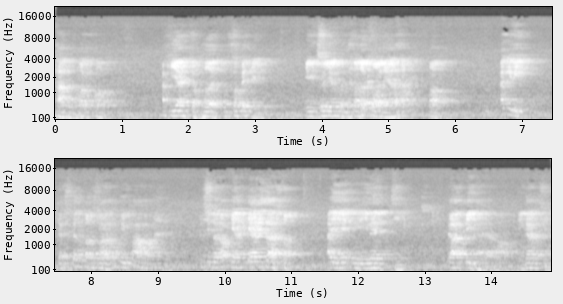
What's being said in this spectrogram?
厦门我著看，啊，去啊上好诶，都煞变英语，因为纯英文好看尔，吼，啊，伊哩食一顿饭算拢几百万呢，现在都惊惊你知？啊！伊咧，因为咧钱，甲咱比起来吼，应该是咱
